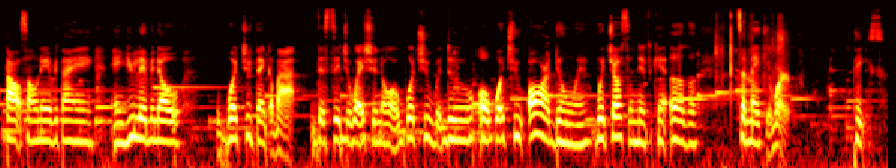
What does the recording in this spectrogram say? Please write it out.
thoughts on everything, and you let me know what you think about this situation or what you would do or what you are doing with your significant other to make it work. Peace.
